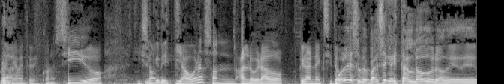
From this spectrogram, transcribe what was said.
prácticamente desconocido. Y, son- y ahora son han logrado gran éxito. Por eso me parece que ahí está el logro de, de,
